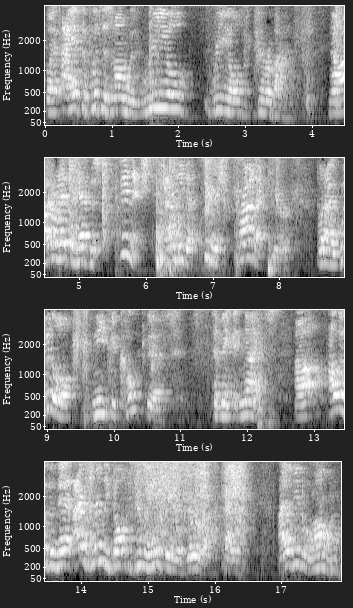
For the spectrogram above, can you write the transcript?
but I have to put this on with real, real Durabond. Now I don't have to have this finished. I don't need a finished product here, but I will need to coat this to make it nice. Uh, other than that, I really don't do anything with Durarock. I, I leave it alone,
